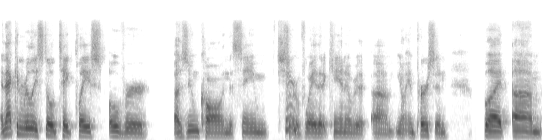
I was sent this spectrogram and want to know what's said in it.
and that can really still take place over a zoom call in the same sure. sort of way that it can over um, you know in person but um,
